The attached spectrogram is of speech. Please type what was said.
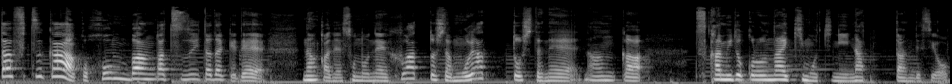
た2日こう本番が続いただけでなんかねそのねふわっとしたもやっとしたねなんかつかみどころない気持ちになったんですよ。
